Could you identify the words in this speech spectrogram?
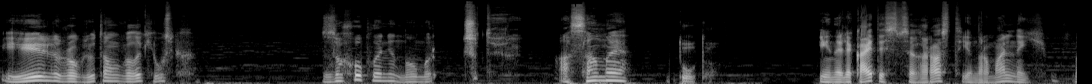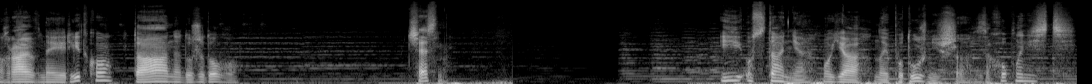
і роблю там великі успіхи. Захоплення номер 4 А саме Дота. І не лякайтесь, все гаразд, я нормальний. Граю в неї рідко та не дуже довго. Чесно. І остання моя найпотужніша захопленість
